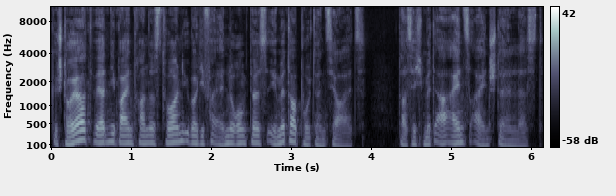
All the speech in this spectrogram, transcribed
Gesteuert werden die beiden Transistoren über die Veränderung des Emitterpotentials, das sich mit R1 einstellen lässt.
